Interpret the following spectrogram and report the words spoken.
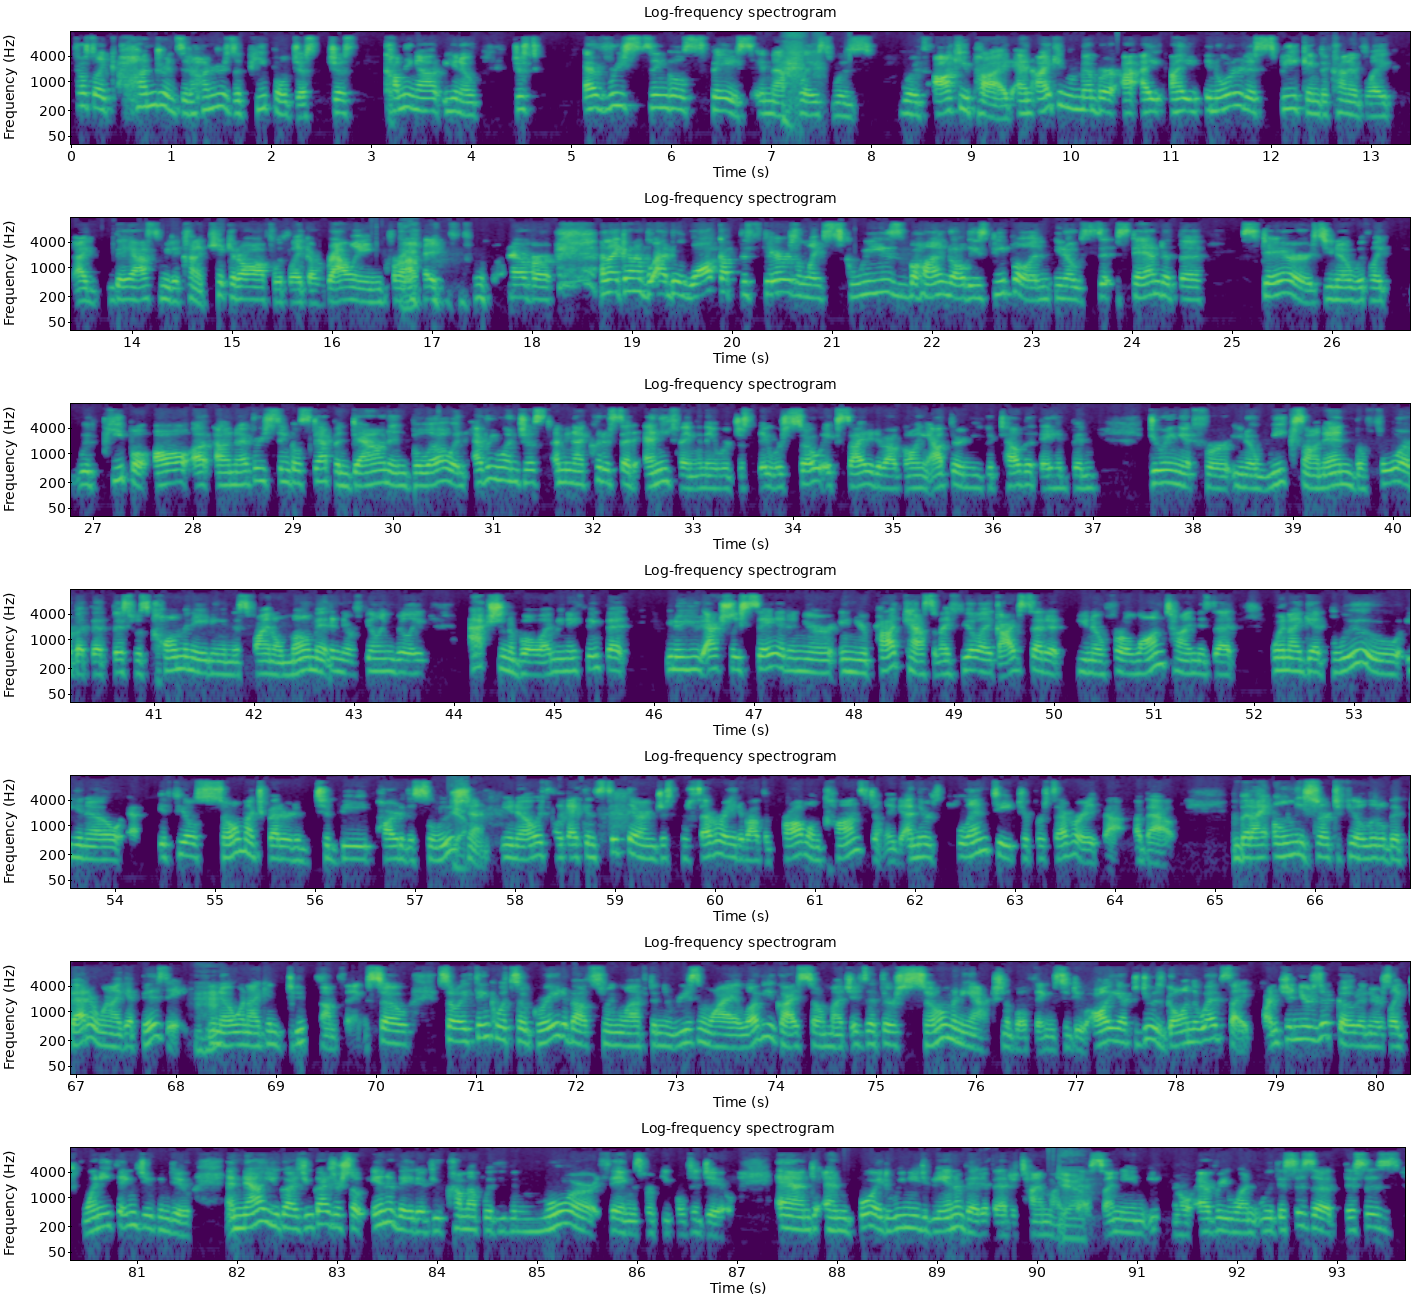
feels like hundreds and hundreds of people just just coming out, you know, just every single space in that place was was occupied. And i can remember I, I in order to speak and to kind of like i they asked me to kind of kick it off with like a rallying cry whatever. And i kind of had to walk up the stairs and like squeeze behind all these people and you know sit, stand at the stairs you know with like with people all uh, on every single step and down and below and everyone just i mean i could have said anything and they were just they were so excited about going out there and you could tell that they had been doing it for you know weeks on end before but that this was culminating in this final moment and they were feeling really actionable. I mean i think that you know you actually say it in your in your podcast and i feel like i've said it you know for a long time is that when i get blue you know it feels so much better to, to be part of the solution. Yeah. You know, it's like I can sit there and just perseverate about the problem constantly. And there's plenty to perseverate that about but I only start to feel a little bit better when I get busy, mm-hmm. you know, when I can do something. So, so I think what's so great about Swing Left and the reason why I love you guys so much is that there's so many actionable things to do. All you have to do is go on the website, punch in your zip code, and there's like 20 things you can do. And now you guys, you guys are so innovative. You come up with even more things for people to do. And, and boy, do we need to be innovative at a time like yeah. this. I mean, you know, everyone, this is a, this is,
